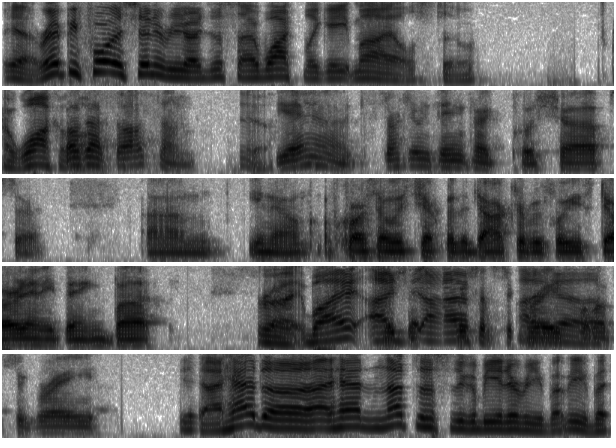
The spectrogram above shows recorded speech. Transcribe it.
yeah, right before this interview, I just I walked like eight miles, so I walk a Oh, lot. that's awesome. Yeah. Yeah. Start doing things like push ups or, um, you know, of course, always check with the doctor before you start anything. But Right. Well, I I, push I, ups are I, great, uh, pull ups are great. yeah, I had uh I had not this is gonna be an interview about me, but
